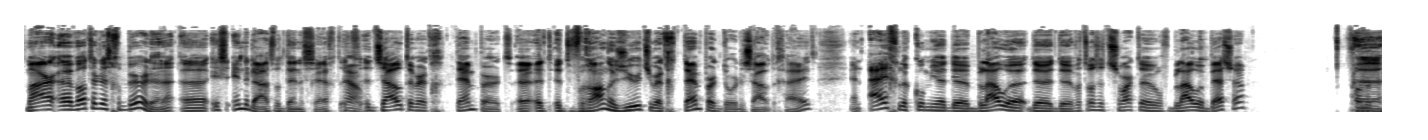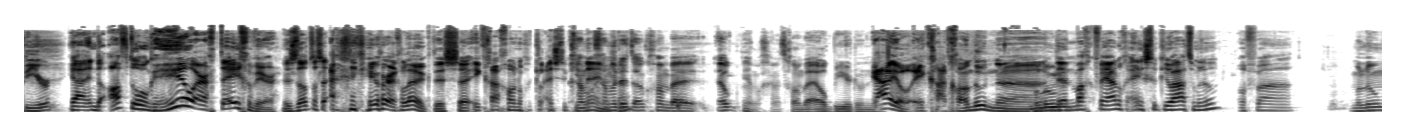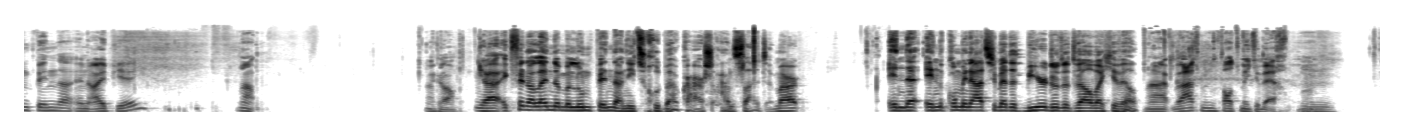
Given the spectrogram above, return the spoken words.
Maar eh, wat er dus gebeurde, eh, is inderdaad wat Dennis zegt. Het zouten werd getemperd. eh, het, het wrange zuurtje werd getemperd door de zoutigheid. En eigenlijk kom je de blauwe, de, de, wat was het, zwarte of blauwe bessen? Van Eh, het bier. Ja, in de afdronk heel erg tegen weer. Dus dat was eigenlijk heel erg leuk. Dus eh, ik ga gewoon nog een klein stukje Gaan we, nemen. gaan we zo. dit ook gewoon bij elk... Ja, we gaan het gewoon bij elk bier doen. Ja joh, ik ga het gewoon doen. eh Meloen. Dan mag ik van jou nog één stukje watermeloen? Of, eh Meloen, pinda en IPA. nou. Dankjewel. Ja, ik vind alleen de meloenpinda niet zo goed bij elkaar aansluiten. Maar in de, in de combinatie met het bier doet het wel wat je wil. Maar watermeloen valt een beetje weg.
